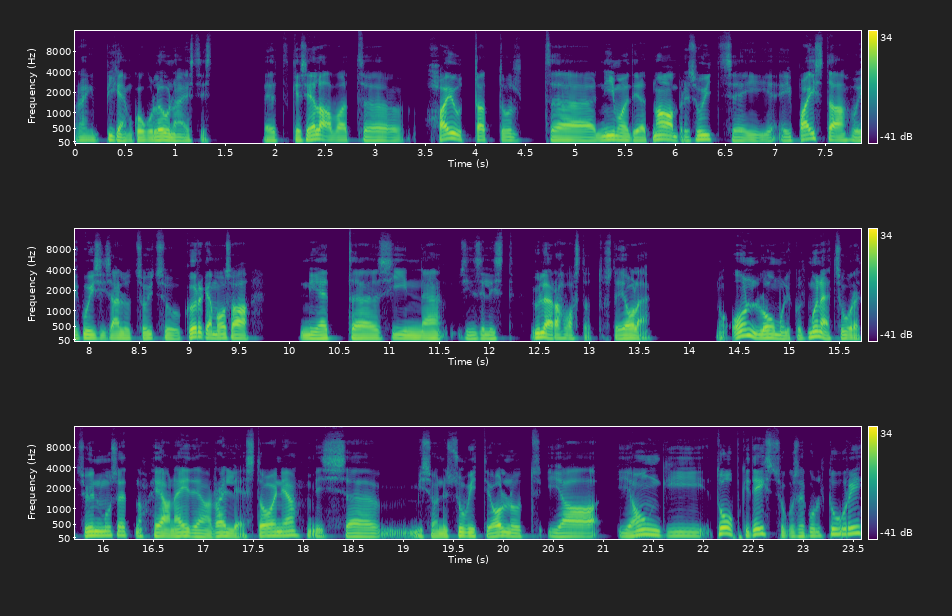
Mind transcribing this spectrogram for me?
ma räägin pigem kogu Lõuna-Eestist, et kes elavad äh, hajutatult äh, niimoodi, et naabri suits ei, ei paista või kui, siis ainult suitsu kõrgem osa. nii et äh, siin, siin sellist ülerahvastatust ei ole. no on loomulikult mõned suured sündmused, noh, hea näide on Rally Estonia, mis, mis on nüüd suviti olnud ja, ja ongi, toobki teistsuguse kultuuri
